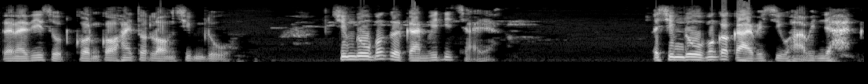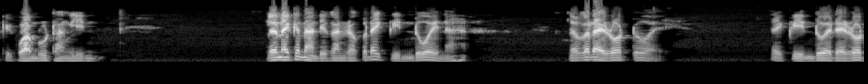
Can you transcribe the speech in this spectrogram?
แต่ในที่สุดคนก็ให้ทดลองชิมดู ชิมดูมันเกิดการวินิจฉัยอะไอชิมดูมันก็กลายไปชิวหาวิญญาณคือความรู้ทางลิ้น แล้วในขณะเดียวกันเราก็ได้กลิ่นด้วยนะฮะแล้วก็ได้รสด้วย ได้กลิ่นด้วยได้รส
